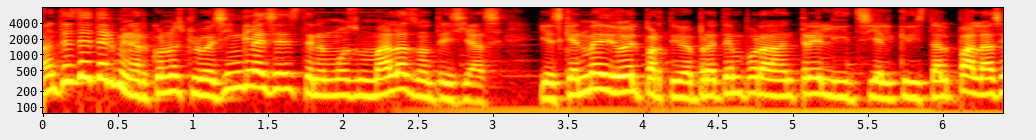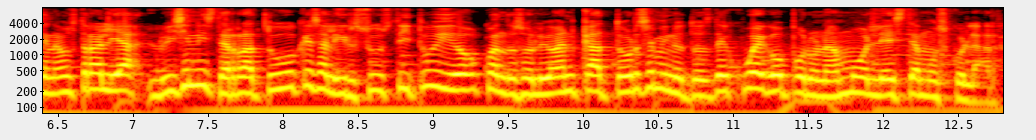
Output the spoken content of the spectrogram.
Antes de terminar con los clubes ingleses, tenemos malas noticias, y es que en medio del partido de pretemporada entre Leeds y el Crystal Palace en Australia, Luis Sinisterra tuvo que salir sustituido cuando solo iban 14 minutos de juego por una molestia muscular.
